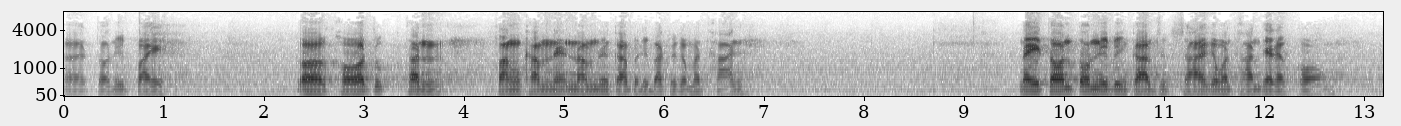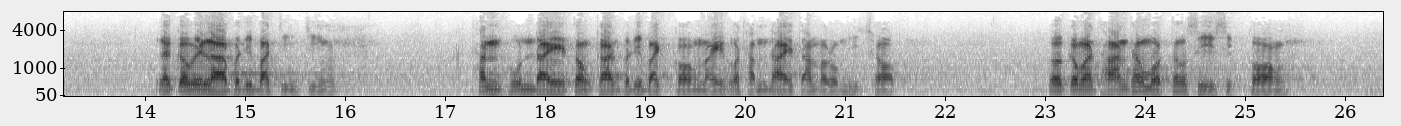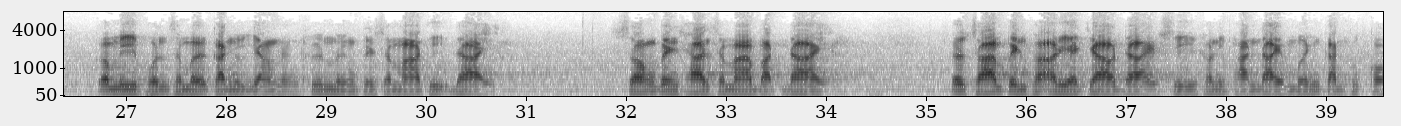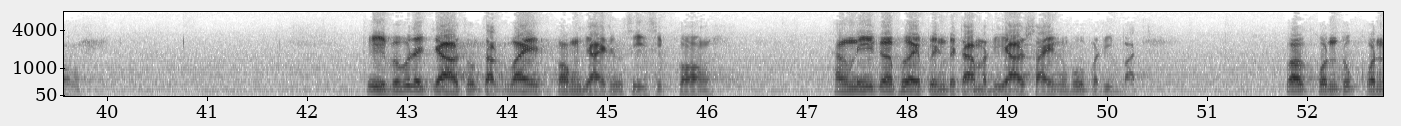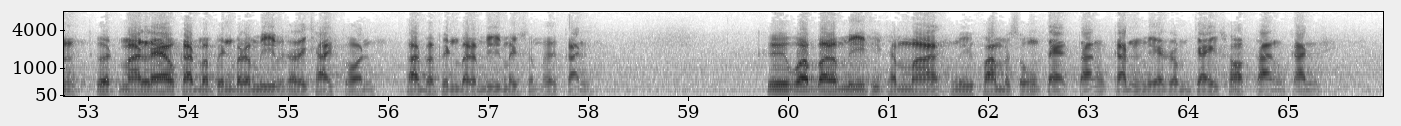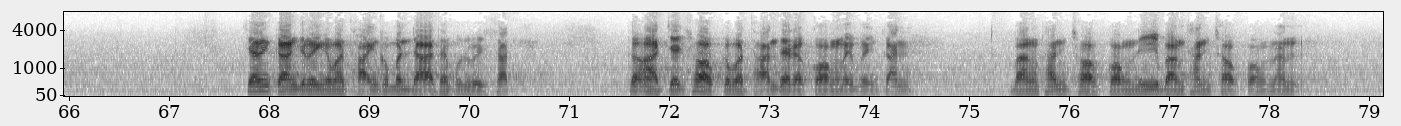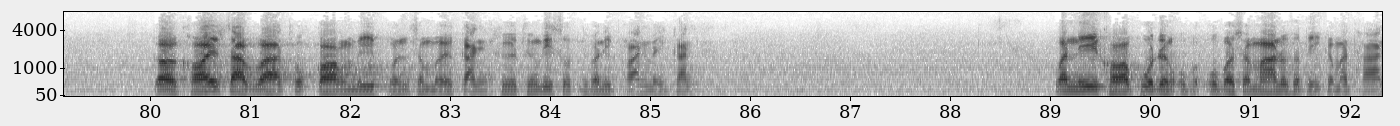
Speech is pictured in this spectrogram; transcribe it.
เอ่อตอนนี้ไป ก็ขอทุกท่านฟังคำแนะนำเรื่องการปฏิบัติเพื่อกรรมฐาน ในตอนต้นนี้เป็นการศึกษากรรมฐานแต่ละกอง และก็เวลาปฏิบัติจริง ๆ ท่านผู้ใดต้องการปฏิบัติกองไหนก็ทำได้ตามอารมณ์ที่ชอบก็กรรมฐานทั้งหมดทั้ง40กอง ก็มีผลเสมอกันอยู่อย่างหนึ่ง คือหนึ่งเป็นสมาธิได้สองเป็นฌานสมาบัติได้ แล้วสามเป็นพระอริยเจ้าได้สี่เข้านิพพานได้เหมือนกันทุกกอง ที่พระพุทธเจ้าทรงตัดไว้กองใหญ่ถึงสี่สิบกอง ทั้งนี้ก็เพื่อเป็นไปตามมัธยาศัยของผู้ปฏิบัติว่าคนทุกคนเกิดมาแล้วการบำเพ็ญบารมีพระชาติก่อน การบำเพ็ญบารมีไม่เสมอกัน คือว่าบารมีที่ทำมามีความประสงค์แตกต่างกัน มีอารมณ์ใจชอบต่างกันฉะนั้นการเจริญกรรมฐานของบรรดาท่านพุทธบริษัท ก็อาจจะชอบกรรมฐานแต่ละกองไม่เหมือนกัน บางท่านชอบกองนี้ บางท่านชอบกองนั้น ก็ขอให้ทราบว่าทุกกองมีผลเสมอกัน คือถึงที่สุดพระนิพพานเหมือนกัน วันนี้ขอพูดเรื่องอุปสมานุสติกรรมฐาน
